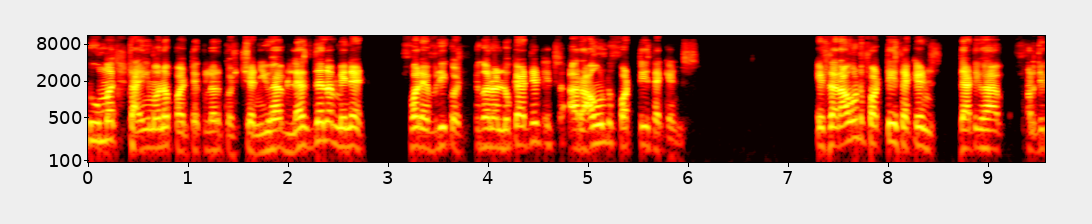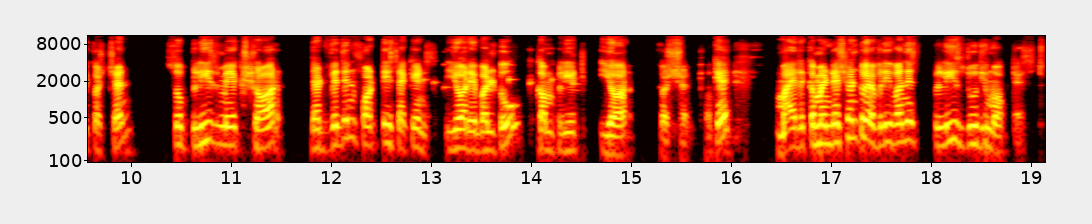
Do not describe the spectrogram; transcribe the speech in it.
too much time on a particular question. You have less than a minute for every question. You're gonna look at it. It's around 40 seconds. It's around 40 seconds that you have for the question. So please make sure that within 40 seconds, you are able to complete your question. Okay. My recommendation to everyone is please do the mock test.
